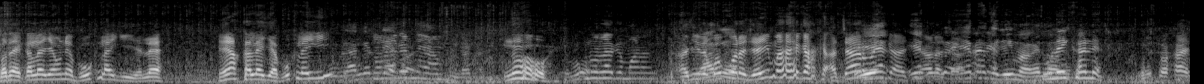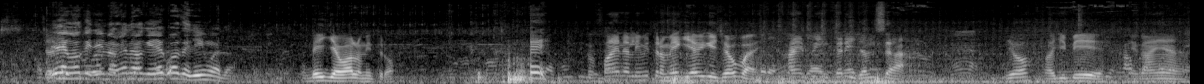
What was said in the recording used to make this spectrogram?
બધાય કલેજા ને ભૂખ લાગી એટલે હે કલેજા ભૂખ લાગી? ન હોય. હજી તો બપોરે જઈ માં કાકા. ચાર વાગ્યા બે ગયા વાલો તું નહીં ખાને. હું તો ખાઈશ. એક વાગે જઈમાં એક એક વાગે જઈમાં હતા બેઈ જાવ હાલો મિત્રો. તો ફાઇનલી મિત્રો મેગી આવી ગઈ છે ભાઈ. ખાઈ પીને કરી જલસા. જો હજી બે એક અહીંયા.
